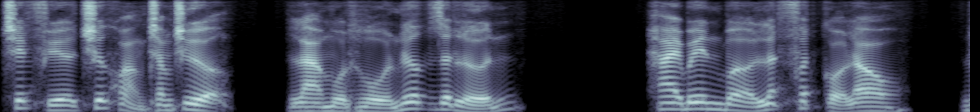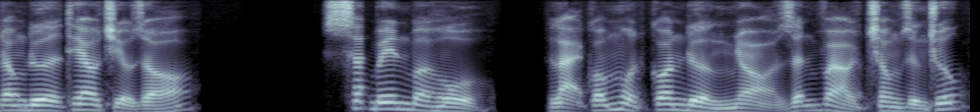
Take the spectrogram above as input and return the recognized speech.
Chết phía trước khoảng trăm trượng, là một hồ nước rất lớn. Hai bên bờ lất phất cỏ lau, đong đưa theo chiều gió. Sát bên bờ hồ, lại có một con đường nhỏ dẫn vào trong rừng trúc.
